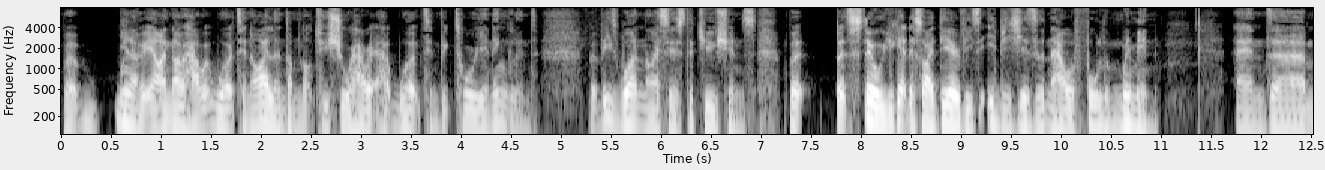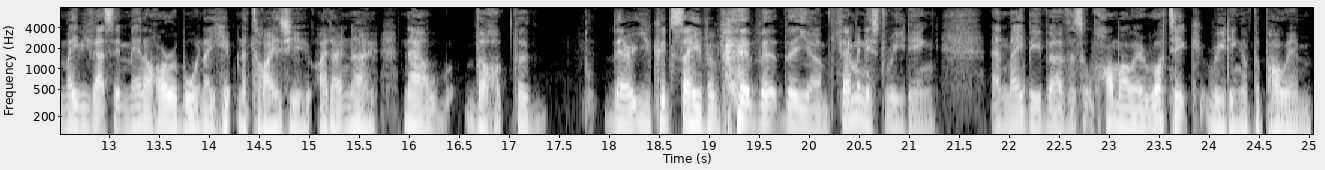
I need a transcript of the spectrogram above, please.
but you know, I know how it worked in Ireland. I'm not too sure how it worked in Victorian England, but these weren't nice institutions. But but still, you get this idea of these images now of fallen women and uh, maybe that's it. Men are horrible and they hypnotize you. I don't know. Now the the there you could say that the, the um, feminist reading and maybe the, the, sort of homoerotic reading of the poem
